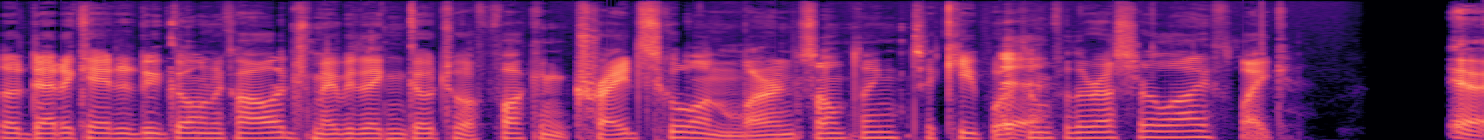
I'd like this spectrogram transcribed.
so dedicated to going to college, maybe they can go to a fucking trade school and learn something to keep with Yeah. them for the rest of their life. Like, Yeah,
